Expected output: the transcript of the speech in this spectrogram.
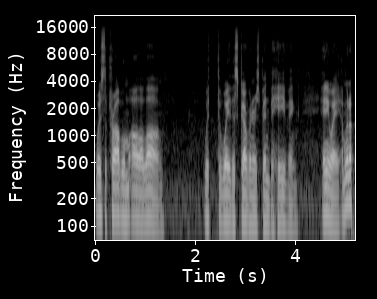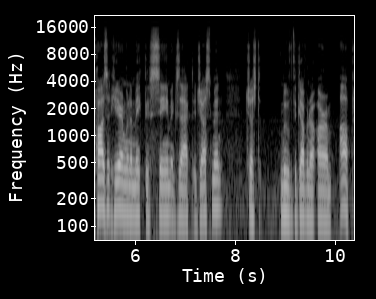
was the problem all along with the way this governor's been behaving. Anyway, I'm going to pause it here. I'm going to make the same exact adjustment. Just move the governor arm up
